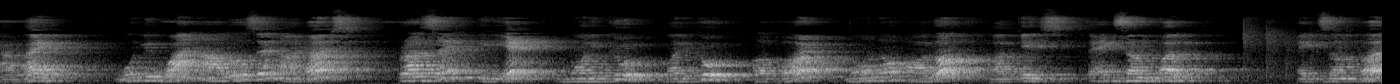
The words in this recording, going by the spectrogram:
halide only one halogen atoms present in a molecule molecule are called mono allo alkanes example example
